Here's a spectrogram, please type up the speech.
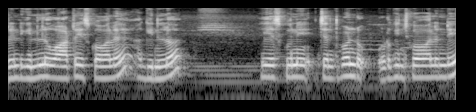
రెండు గిన్నెలు వాటర్ వేసుకోవాలి. ఆ గిన్నెలో వేసుకుని చింతపండు ఉడికించుకోవాలండి.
